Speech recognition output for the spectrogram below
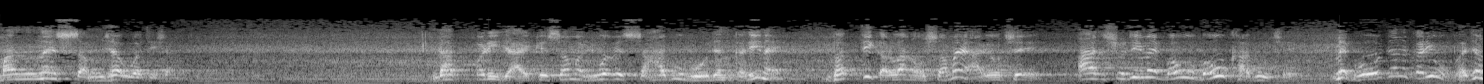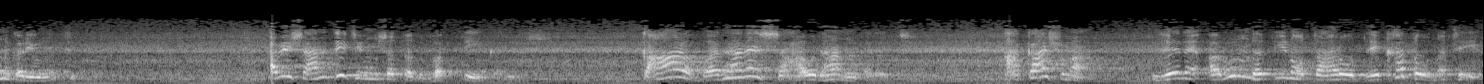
મનને સમજાવવાથી શાંતિ. દાંત પડી જાય કે સમજવું. હવે સાદું ભોજન કરીને ભક્તિ કરવાનો સમય આવ્યો છે. આજ સુધી મેં બહુ બહુ ખાધું છે. મેં ભોજન કર્યું, ભજન કર્યું નથી. હવે શાંતિથી હું સતત ભક્તિ કરીશ. કાળ બધાને સાવધાન કરે છે. આકાશમાં જેને અરુંધતીનો તારો દેખાતો નથી,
